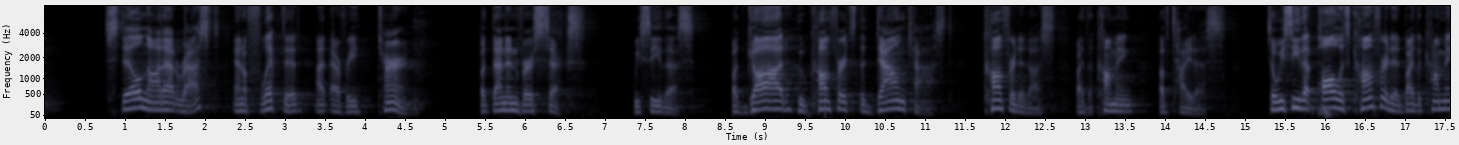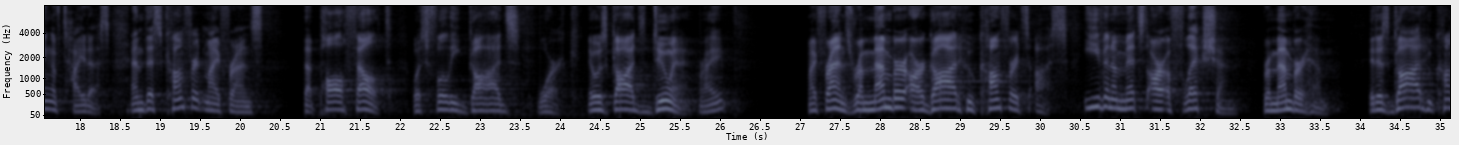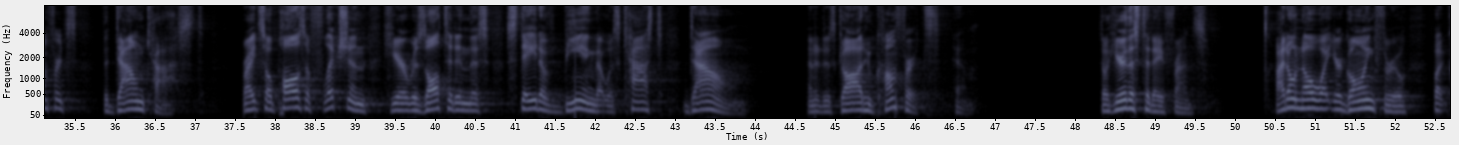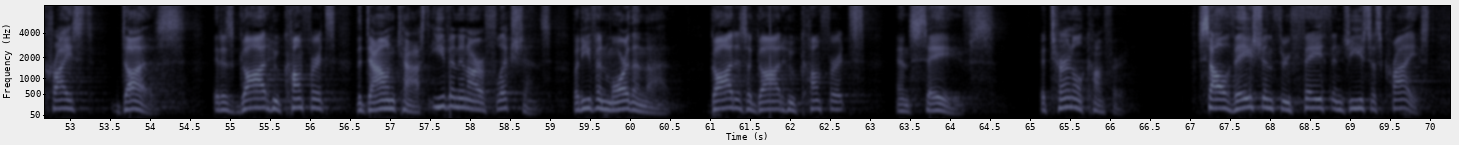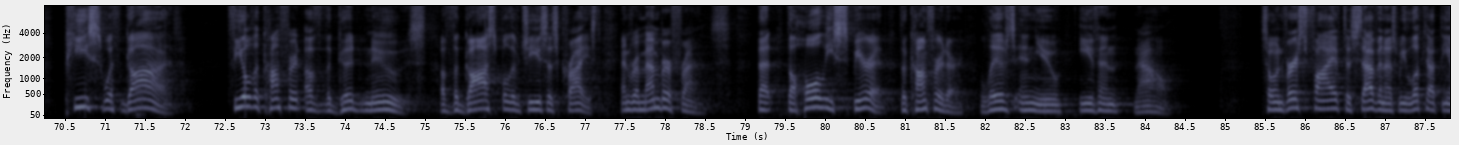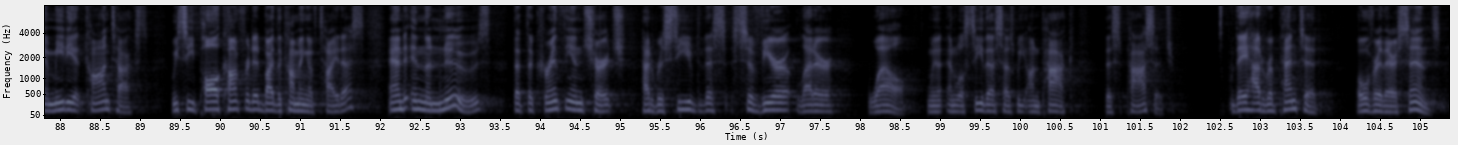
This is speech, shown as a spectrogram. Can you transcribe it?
still not at rest and afflicted at every turn. But then in verse 6, we see this. But God, who comforts the downcast, comforted us by the coming of Titus. So we see that Paul was comforted by the coming of Titus. And this comfort, my friends, that Paul felt was fully God's work. It was God's doing, right? My friends, remember our God who comforts us, even amidst our affliction. Remember him. It is God who comforts the downcast, right? So Paul's affliction here resulted in this state of being that was cast down, and it is God who comforts him. So hear this today, friends. I don't know what you're going through, but Christ does. It is God who comforts the downcast, even in our afflictions. But even more than that, God is a God who comforts and saves. Eternal comfort, salvation through faith in Jesus Christ, peace with God. Feel the comfort of the good news of the gospel of Jesus Christ. And remember, friends, that the Holy Spirit, the Comforter, lives in you even now. So, in verse 5 to 7, as we look at the immediate context, we see Paul comforted by the coming of Titus, and in the news that the Corinthian church had received this severe letter well. And we'll see this as we unpack this passage. They had repented over their sins.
